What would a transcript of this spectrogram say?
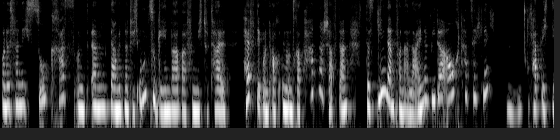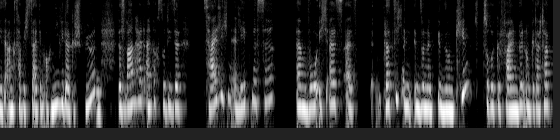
Und das fand ich so krass. Und ähm, damit natürlich umzugehen, war, war für mich total heftig. Und auch in unserer Partnerschaft dann, das ging dann von alleine wieder auch tatsächlich. Mhm. Ich habe diese Angst habe ich seitdem auch nie wieder gespürt. Mhm. Das waren halt einfach so diese zeitlichen Erlebnisse, ähm, wo ich als, als äh, plötzlich in, in, so eine, in so ein Kind zurückgefallen bin und gedacht habe,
